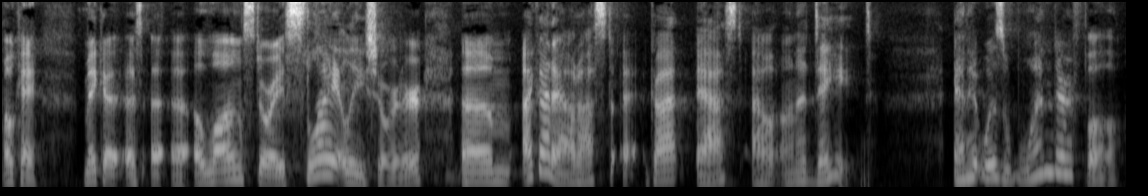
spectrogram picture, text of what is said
Okay make a, a, a, long story slightly shorter, um, I got out, got asked out on a date. And it was wonderful.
